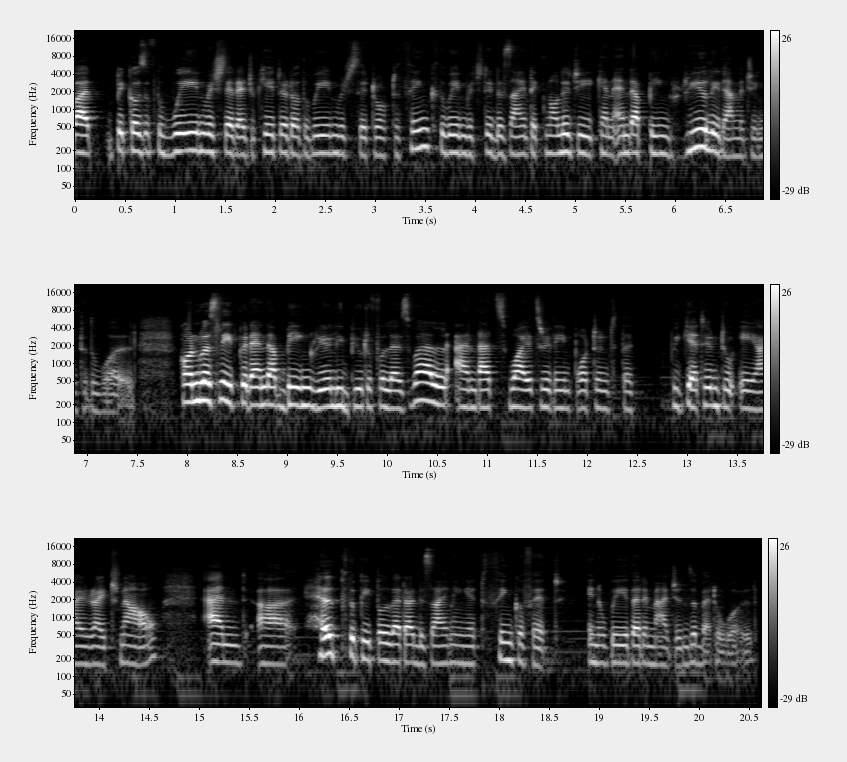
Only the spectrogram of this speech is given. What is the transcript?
but because of the way in which they're educated or the way in which they're taught to think, the way in which they design technology can end up being really damaging to the world. Conversely, it could end up being really beautiful as well, and that's why it's really important that we get into AI right now and uh, help the people that are designing it think of it in a way that imagines a better world.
